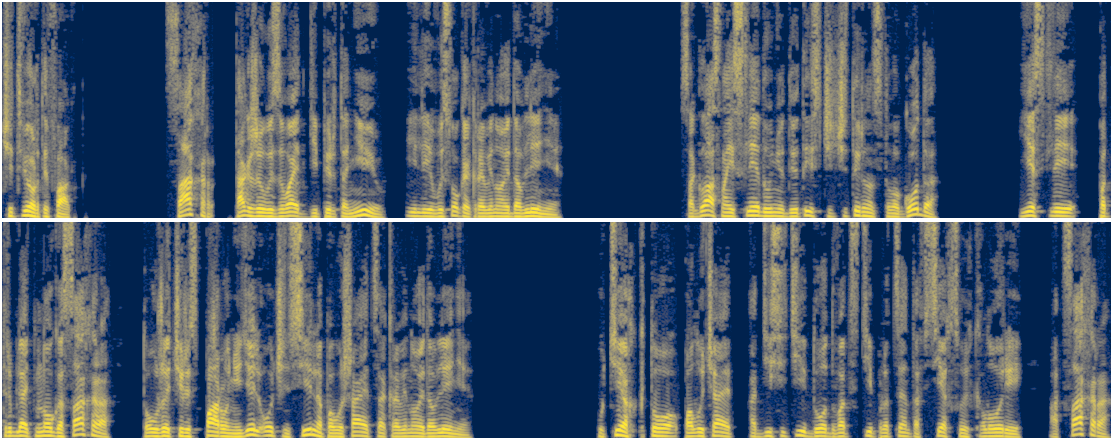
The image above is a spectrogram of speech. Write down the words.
Четвертый факт. Сахар также вызывает гипертонию или высокое кровяное давление. Согласно исследованию 2014 года, если потреблять много сахара, то уже через пару недель очень сильно повышается кровяное давление. У тех, кто получает от 10 до 20% всех своих калорий от сахара,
